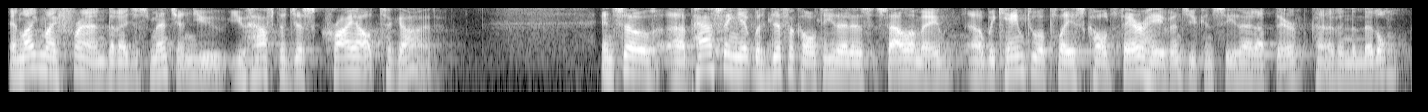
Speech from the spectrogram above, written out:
And like my friend that I just mentioned, you, you have to just cry out to God. And so, uh, passing it with difficulty, that is Salmone, uh, we came to a place called Fair Havens. You can see that up there, kind of in the middle,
